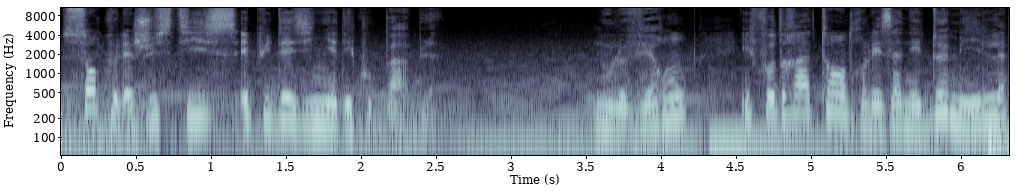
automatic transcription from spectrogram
sans que la justice ait pu désigner des coupables. Nous le verrons, il faudra attendre les années 2000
